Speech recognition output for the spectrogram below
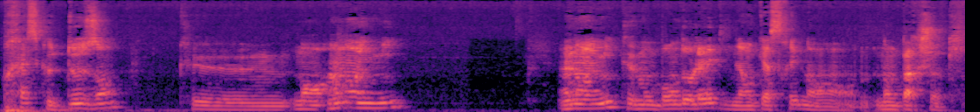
presque deux ans que. Non, un an et demi. Un an et demi que mon bandeau LED il est encastré dans, dans le pare-choc.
